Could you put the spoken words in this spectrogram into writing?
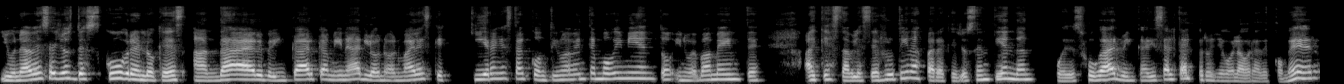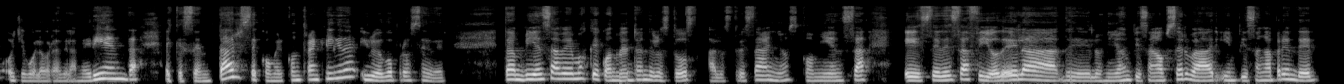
y una vez ellos descubren lo que es andar, brincar, caminar, lo normal es que quieran estar continuamente en movimiento y nuevamente hay que establecer rutinas para que ellos entiendan, puedes jugar, brincar y saltar, pero llegó la hora de comer o llegó la hora de la merienda, hay que sentarse, comer con tranquilidad y luego proceder. También sabemos que cuando entran de los dos a los tres años comienza ese desafío de, la, de los niños empiezan a observar y empiezan a aprender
